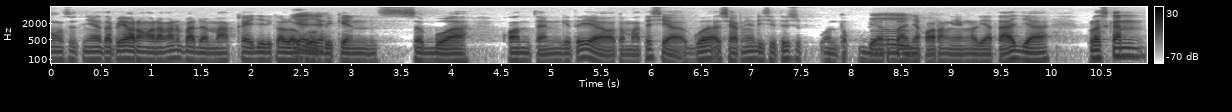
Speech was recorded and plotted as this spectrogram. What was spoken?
maksudnya. Tapi orang-orang kan pada make. Jadi kalau Iya, gue iya. bikin sebuah konten gitu ya otomatis ya gua share-nya di situ untuk biar Mm. banyak orang yang ngeliat aja. Plus kan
